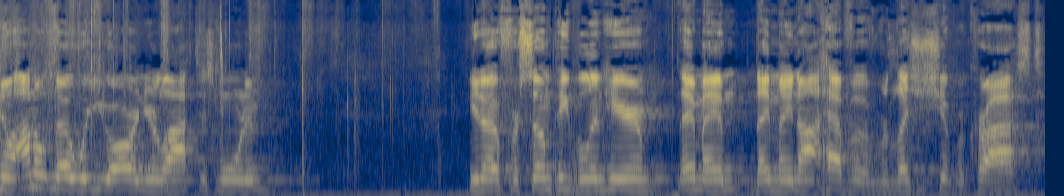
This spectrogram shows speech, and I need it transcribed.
know, I don't know where you are in your life this morning. You know, for some people in here, they may, they may not have a relationship with Christ,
